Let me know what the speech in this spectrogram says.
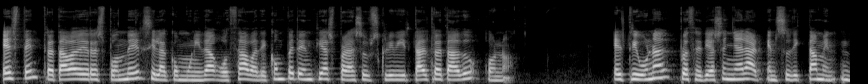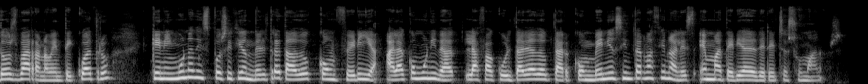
Este trataba de responder si la comunidad gozaba de competencias para suscribir tal tratado o no. El tribunal procedió a señalar en su dictamen 2-94 que ninguna disposición del tratado confería a la comunidad la facultad de adoptar convenios internacionales en materia de derechos humanos.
